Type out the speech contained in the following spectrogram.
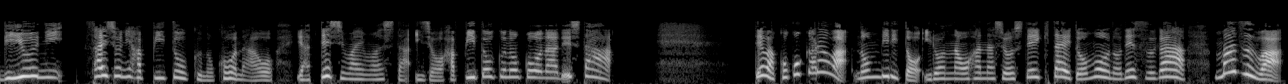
理由に最初にハッピートークのコーナーをやってしまいました。以上、ハッピートークのコーナーでした。では、ここからは、のんびりといろんなお話をしていきたいと思うのですが、まずは、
